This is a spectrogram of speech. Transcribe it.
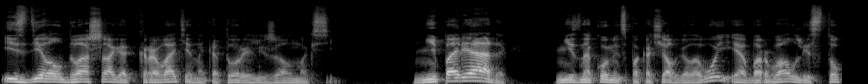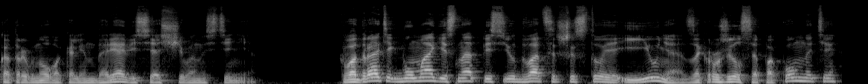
и сделал два шага к кровати, на которой лежал Максим. «Непорядок!» Незнакомец покачал головой и оборвал листок отрывного календаря, висящего на стене. Квадратик бумаги с надписью 26 июня закружился по комнате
